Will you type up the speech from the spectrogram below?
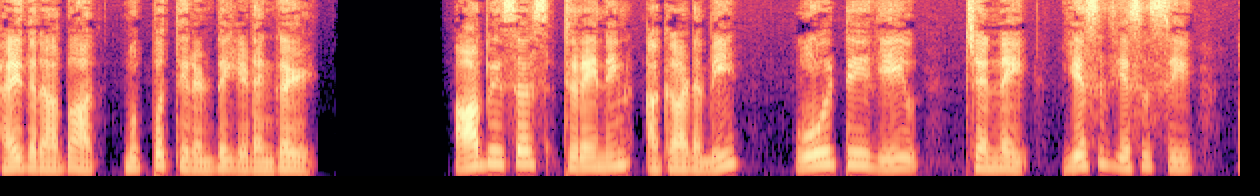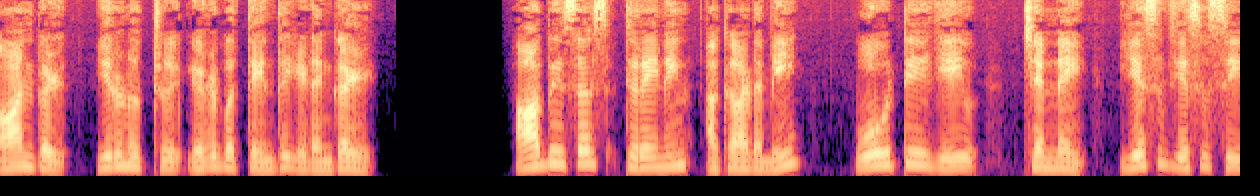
Hyderabad முப்பத்திரண்டு இடங்கள் officers training academy OTA Chennai SSC ஆண்கள் இருநூற்று எழுபத்தைந்து இடங்கள். Officers training academy OTA Chennai SSC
